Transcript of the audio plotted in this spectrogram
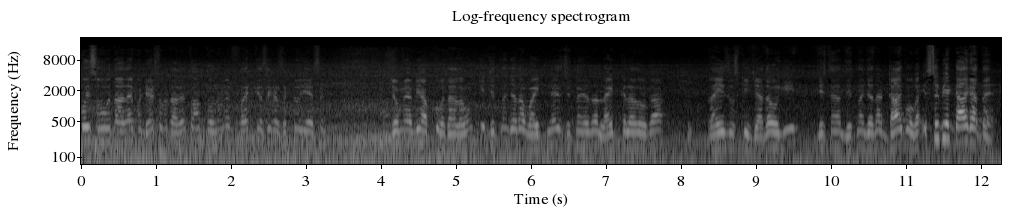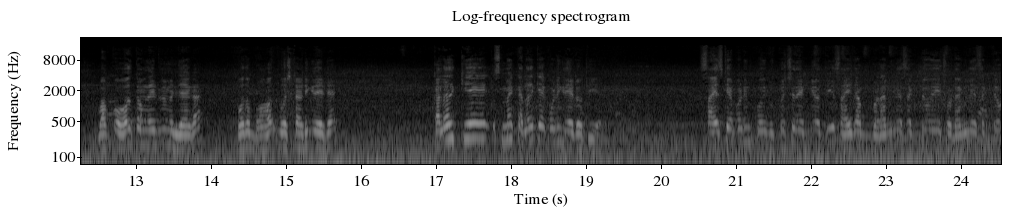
कोई सौ बता रहा है, कोई डेढ़ सौ बता रहा है तो आप दोनों में फ़र्क कैसे कर सकते हो? ये ऐसे जो मैं अभी आपको बता रहा हूँ कि जितना ज़्यादा वाइटनेस जितना ज़्यादा लाइट कलर होगा प्राइस उसकी ज़्यादा होगी। जितना जितना ज़्यादा डार्क होगा, इससे भी एक डार्क आता है। वो आपको और कम रेट में मिल जाएगा। वो तो बहुत, वो स्टार्टिंग रेट है। कलर के, उसमें कलर के अकॉर्डिंग रेट होती है। साइज़ के अकॉर्डिंग कोई कुछ रेट नहीं होती है साइज़ आप बड़ा भी ले सकते हो या छोटा भी ले सकते हो,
